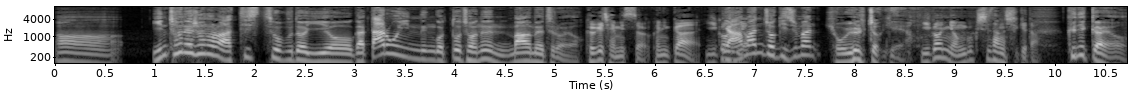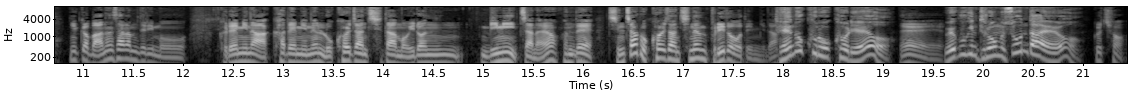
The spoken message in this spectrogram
어, International Artist of the Year가 따로 있는 것도 저는 마음에 들어요. 그게 재밌어요. 그러니까 이건 영- 야만적이지만 효율적이에요. 이건 영국 시상식이다. 그니까요. 그러니까 많은 사람들이 뭐 그래미나 아카데미는 local 잔치다 뭐 이런 밈이 있잖아요. 근데 음. 진짜 local 잔치는 BRIT Award입니다. 대놓고 local이에요. 네, 외국인 들어오면 쏜다예요. 그렇죠.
